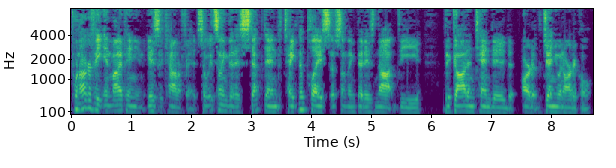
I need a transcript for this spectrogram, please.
pornography, in my opinion, is a counterfeit. So it's something that has stepped in to take the place of something that is not the the God intended art, the genuine article.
